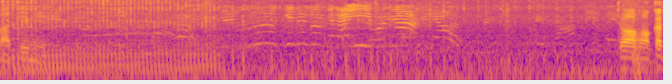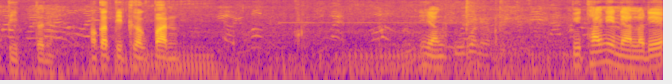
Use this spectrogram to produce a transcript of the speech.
มาที่นี่ จอหัวกระติดตัวนี้หัวกระติดเครื่องปั่นนี่ยังดูว่าเนี่ยปิดทางนี่แน่นและเด้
